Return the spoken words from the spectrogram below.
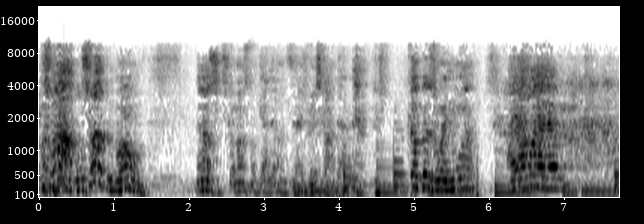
Bonsoir, bonsoir tout le monde. Non, non, si tu commences ton gala en disant je veux un scandale, t'as besoin de moi. Alors, euh,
